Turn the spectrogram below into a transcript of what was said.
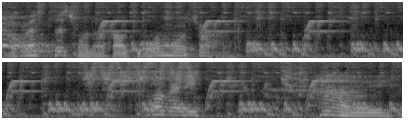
I Go! messed this one up. I'll do one more try. Already. Hi.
